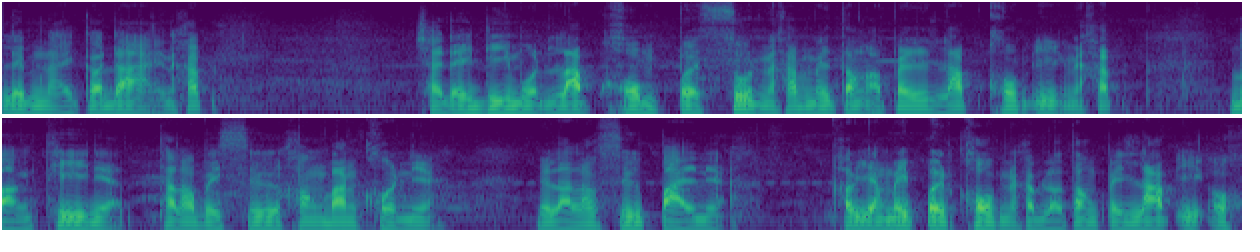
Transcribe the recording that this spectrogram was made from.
เล่มไหนก็ได้นะครับ ใช้ได้ดีหมดรับคมเปิดสุดนะครับ ไม่ต้องเอาไปรับคมอีกนะครับ บางที่เนี่ยถ้าเราไปซื้อของบางคนเนี่ย เวลาเราซื้อไปเนี่ยเขายังไม่เปิดคมนะครับ เราต้องไปรับอีกโอ้โห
